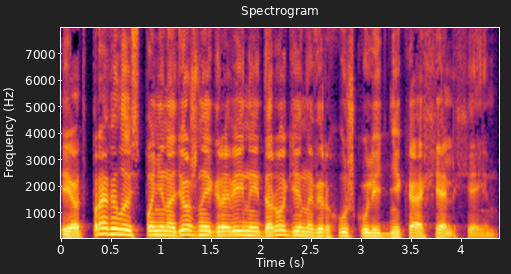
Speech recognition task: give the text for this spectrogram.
и отправилась по ненадежной гравийной дороге на верхушку ледника Хельхейм.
